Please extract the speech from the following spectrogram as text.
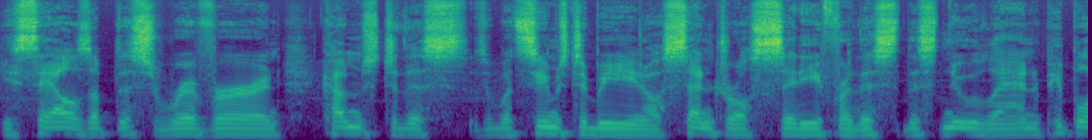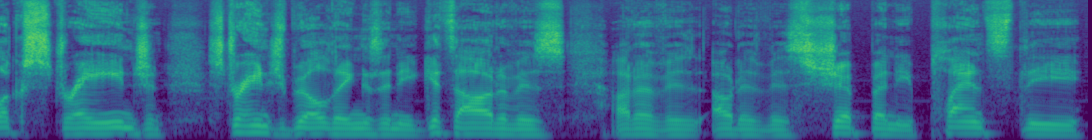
he sails up this river, and comes to this what seems to be you know central city for this this new land. And people look strange and strange buildings, and he gets out of his out of his out of his ship, and he plants the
